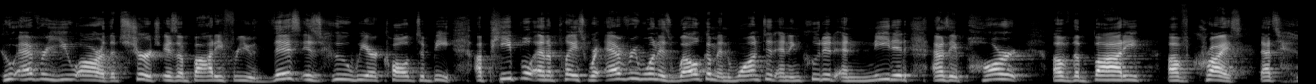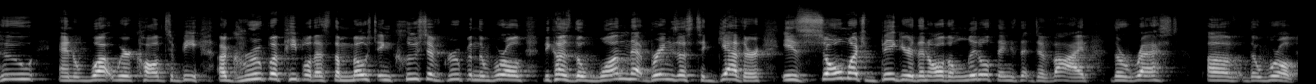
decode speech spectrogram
Whoever you are, the church is a body for you. This is who we are called to be a people and a place where everyone is welcome and wanted and included and needed as a part of the body of Christ. That's who and what we're called to be. A group of people that's the most inclusive group in the world because the one that brings us together is so much bigger than all the little things that divide the rest of the world.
